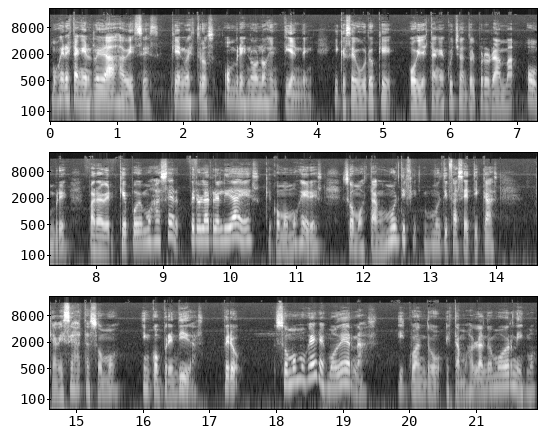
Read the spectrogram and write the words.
mujeres tan enredadas a veces que nuestros hombres no nos entienden y que seguro que Hoy están escuchando el programa Hombre para ver qué podemos hacer, pero la realidad es que como mujeres somos tan multifacéticas que a veces hasta somos incomprendidas, pero somos mujeres modernas y cuando estamos hablando de modernismo,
